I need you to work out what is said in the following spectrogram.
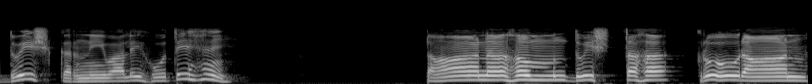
द्वेष करने वाले होते हैं। तानहम द्विष्ट क्रूरान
